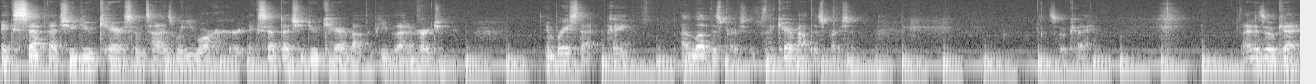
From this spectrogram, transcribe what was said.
Accept that you do care sometimes when you are hurt. Accept that you do care about the people that have hurt you. Embrace that. Hey, I love this person. I care about this person. It's okay. That is okay.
